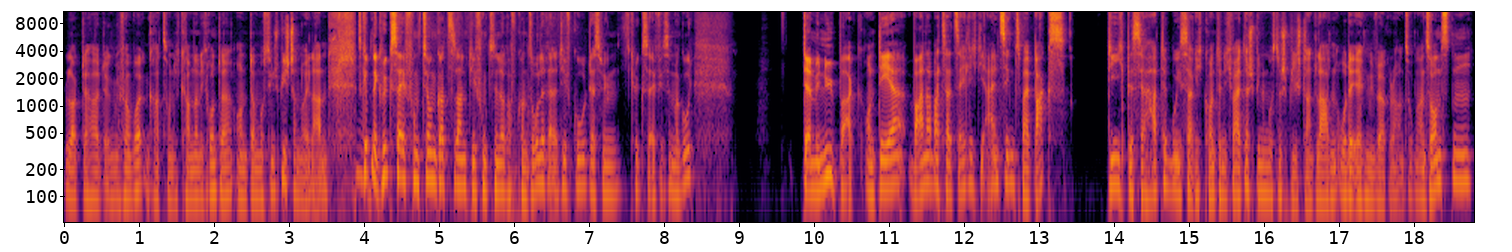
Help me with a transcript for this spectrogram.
lag der halt irgendwie vom Wolkenkratzer und ich kam da nicht runter und da musste ich den Spielstand neu laden. Mhm. Es gibt eine Quicksave-Funktion, Gott sei Dank, die funktioniert auch auf Konsole relativ gut, deswegen Quicksave ist immer gut. Der Menü-Bug und der waren aber tatsächlich die einzigen zwei Bugs, die ich bisher hatte, wo ich sage, ich konnte nicht weiterspielen, musste einen Spielstand laden oder irgendwie Workaround suchen. Ansonsten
